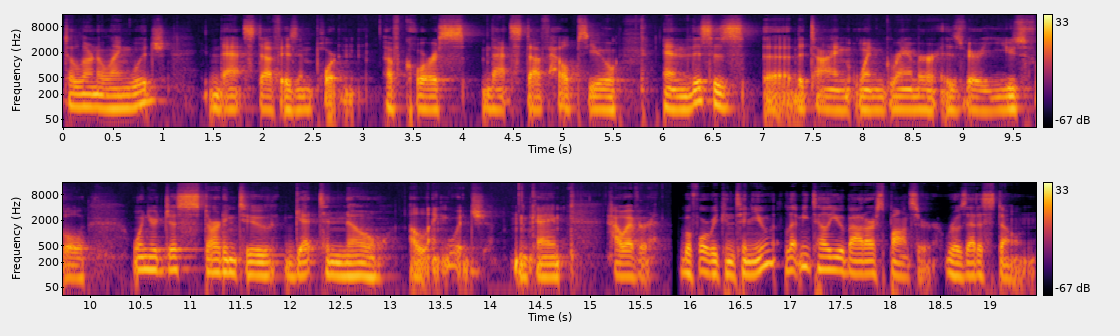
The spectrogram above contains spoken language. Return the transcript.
to learn a language, that stuff is important. Of course, that stuff helps you. And this is uh, the time when grammar is very useful when you're just starting to get to know a language. Okay. However, before we continue, let me tell you about our sponsor, Rosetta Stone.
